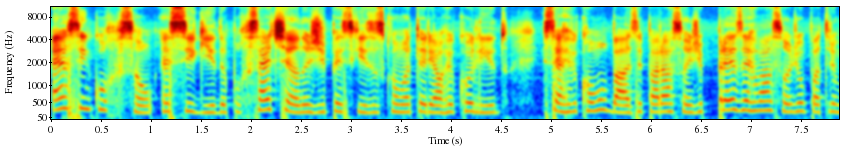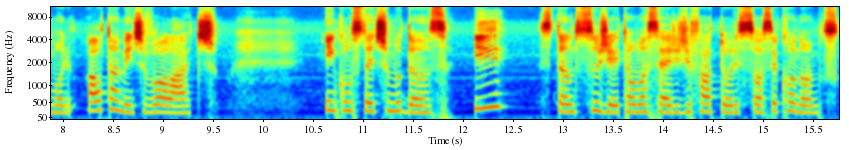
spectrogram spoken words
Essa incursão é seguida por sete anos de pesquisas com material recolhido e serve como base para ações de preservação de um patrimônio altamente volátil, em constante mudança e estando sujeito a uma série de fatores socioeconômicos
